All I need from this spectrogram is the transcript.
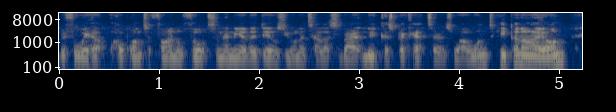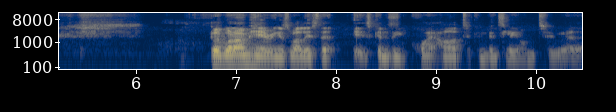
before we hop on to final thoughts and any other deals you want to tell us about, Lucas Paqueta as well. One to keep an eye on. But what I'm hearing as well is that it's going to be quite hard to convince Lyon to uh,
